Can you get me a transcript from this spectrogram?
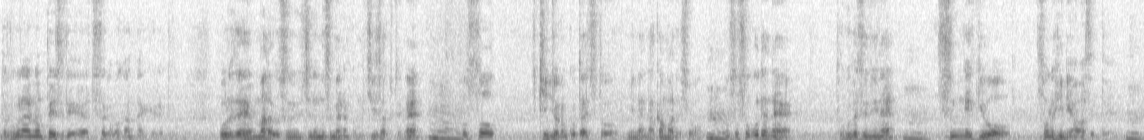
どのぐらいのペースでやってたか分かんないけれど。俺でまだうちうちの娘なんかも小さくてね、うん。そうすると近所の子たちとみんな仲間でしょ、うん。そうするとそこでね特別にねうん。寸劇をその日に合わせてうん。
